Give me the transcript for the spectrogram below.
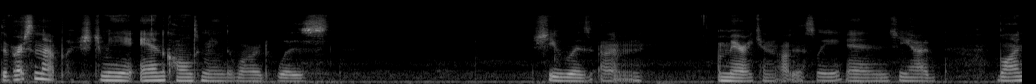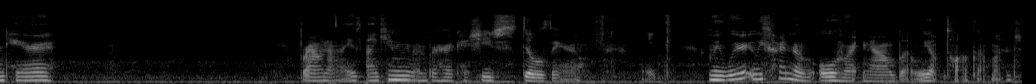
the person that pushed me and called me the word was she was um American, obviously, and she had blonde hair, brown eyes. I can remember her because she's still there. Like, I mean, we're we kind of old right now, but we don't talk that much.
